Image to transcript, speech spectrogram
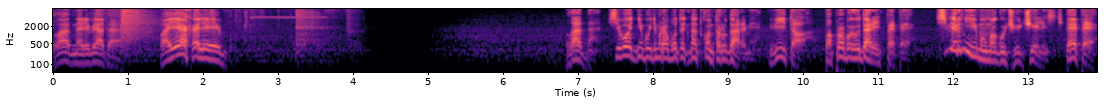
Ладно, ребята, поехали! Ладно, сегодня будем работать над контрударами. Вито, попробуй ударить Пепе. Сверни ему могучую челюсть. Пепе,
